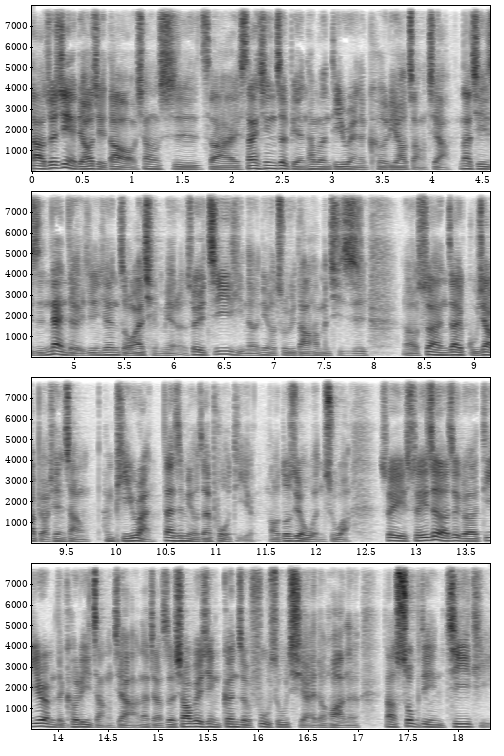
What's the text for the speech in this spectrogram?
那最近也了解到，像是在三星这边，他们 DRAM 的颗粒要涨价，那其实 NAND 已经先走在前面了，所以记忆体呢，你有注意到他们其实呃，虽然在股价表现上很疲软，但是没有再破底了，然后都是有稳住啊。所以随着这个 DRAM 的颗粒涨价，那假设消费性跟着复苏起来的话呢，那说不定记忆体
